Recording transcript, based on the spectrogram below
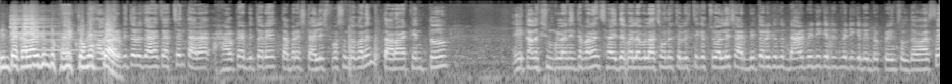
তিনটা কালার কিন্তু খুবই হ্যাঁ, চমৎকার। হালকার ভিতরে যারা চাচ্ছেন তারা হালকার ভিতরে তারপরে স্টাইলিশ পছন্দ করেন তারা কিন্তু এই কালেকশনগুলো নিতে পারেন। সাইজ অ্যাভেলেবল আছে উনচল্লিশ থেকে চুয়াল্লিশ আর ভিতরে কিন্তু nerve indicated medicated doctor insole দেওয়া আছে।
